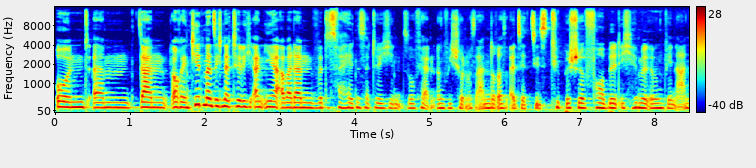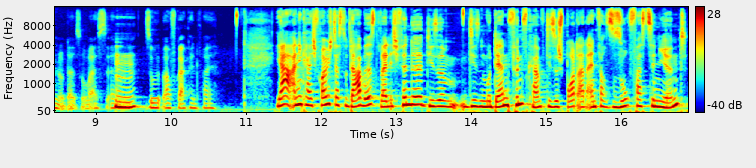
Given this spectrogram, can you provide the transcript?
und ähm, dann orientiert man sich natürlich an ihr, aber dann wird das Verhältnis natürlich insofern irgendwie schon was anderes als jetzt dieses typische Vorbild, ich himmel irgendwen an oder sowas. Ähm, So auf gar keinen Fall. Ja, Annika, ich freue mich, dass du da bist, weil ich finde diese, diesen modernen Fünfkampf, diese Sportart einfach so faszinierend.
